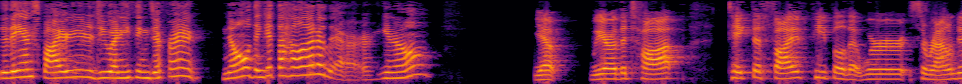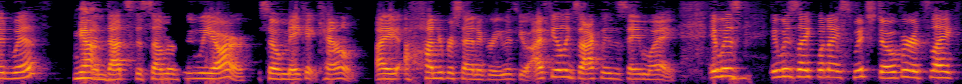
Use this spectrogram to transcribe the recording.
Do they inspire you to do anything different? No, then get the hell out of there, you know? yep we are the top take the five people that we're surrounded with Yeah. and that's the sum of who we are so make it count i 100% agree with you i feel exactly the same way it was it was like when i switched over it's like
